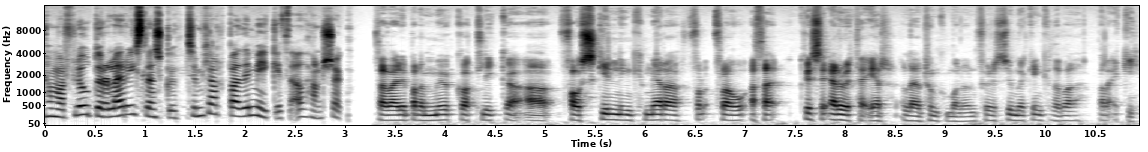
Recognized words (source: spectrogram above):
Hann var fljótur að læra íslensku sem hjálpaði mikið að hann sög. Það væri bara mjög gott líka að fá skilning meira frá, frá að það hversi erfitt það er að læra tungumálunum fyrir sumir gengur það bara, bara ekki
